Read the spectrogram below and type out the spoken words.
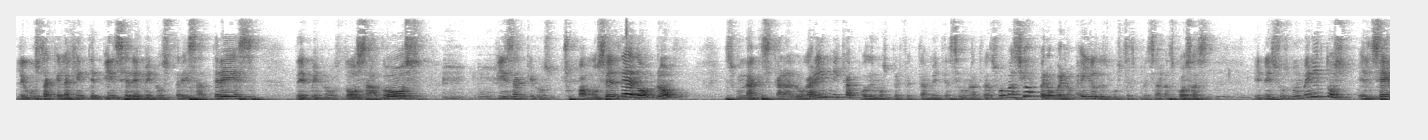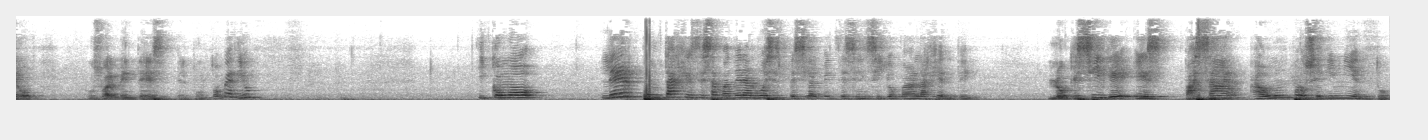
le gusta que la gente piense de menos 3 a 3, de menos 2 a 2, piensan que nos chupamos el dedo, ¿no? Es una escala logarítmica, podemos perfectamente hacer una transformación, pero bueno, a ellos les gusta expresar las cosas en esos numeritos. El 0 usualmente es el punto medio. Y como leer puntajes de esa manera no es especialmente sencillo para la gente, lo que sigue es pasar a un procedimiento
